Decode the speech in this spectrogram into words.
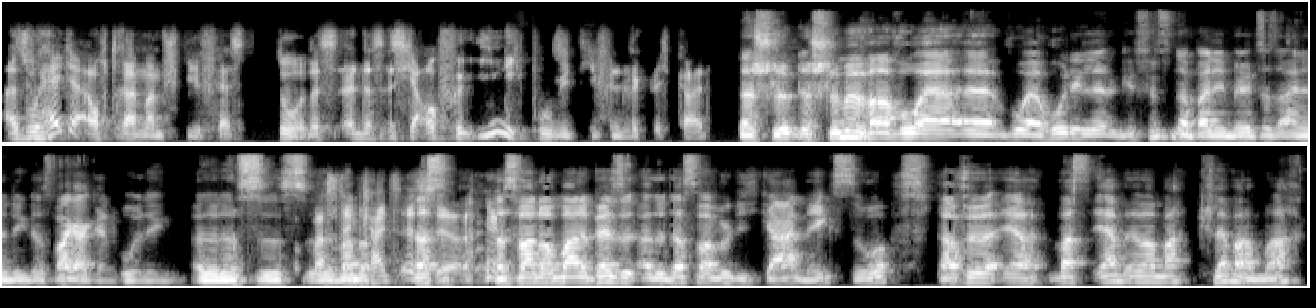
Also hält er auch dreimal im Spiel fest. So, das, äh, das ist ja auch für ihn nicht positiv in Wirklichkeit. Das, Schlimm, das Schlimme war, wo er, äh, wo er Holding gepfiffen hat bei den Bills, das eine Ding, das war gar kein Holding. Also das ist. Was war, keins das, ist, ja. das war normale Pässe, also das war wirklich gar nichts. So. Dafür, er, was er immer macht, clever macht,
